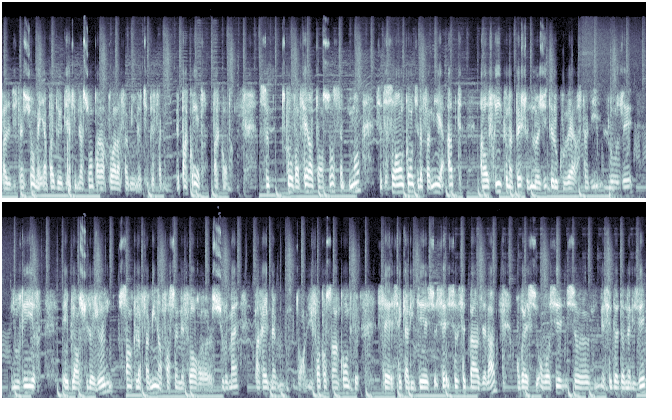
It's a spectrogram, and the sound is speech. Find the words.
pas de distinction, mais il n'y a pas de discrimination par rapport à la famille, le type de famille. Mais par contre, par contre, ce qu'on va faire attention simplement, c'est de se rendre compte que la famille est apte à offrir qu'on appelle chez nous le gîte le couvert, c'est-à-dire loger, nourrir et blanchir le jeune sans que la famille n'en fasse un effort euh, surhumain par elle-même. Donc il faut qu'on se rende compte que ces, qualités, cette base est là. On va, on va aussi essayer d'analyser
